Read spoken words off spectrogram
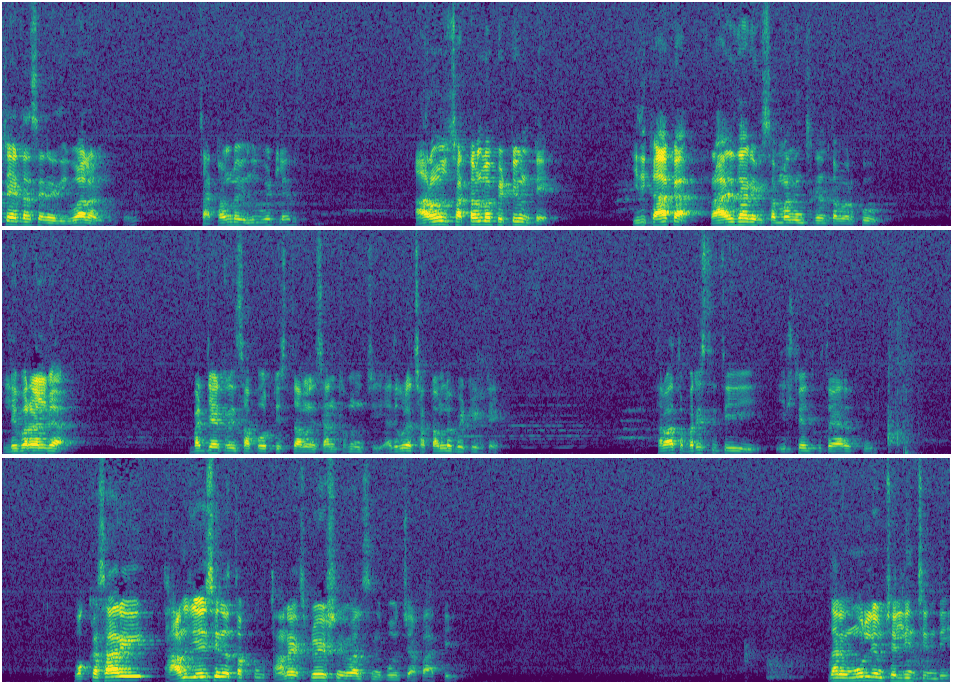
స్టేటస్ అనేది ఇవ్వాలనుకుంటే చట్టంలో ఎందుకు పెట్టలేదు? ఆ రోజు చట్టంలో పెట్టి ఉంటే ఇది కాక రాజధానికి సంబంధించినంత వరకు లిబరల్గా బడ్జెటరీ సపోర్ట్ ఇస్తామని సెంటర్ నుంచి అది కూడా చట్టంలో పెట్టింటే తర్వాత పరిస్థితి ఇల్టెందుకు తయారవుతుంది. ఒక్కసారి తాను చేసిన తప్పు తాను ఎక్స్ప్లెనేషన్ ఇవ్వాల్సింది పోవచ్చు ఆ పార్టీ. దానికి మూల్యం చెల్లించింది.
